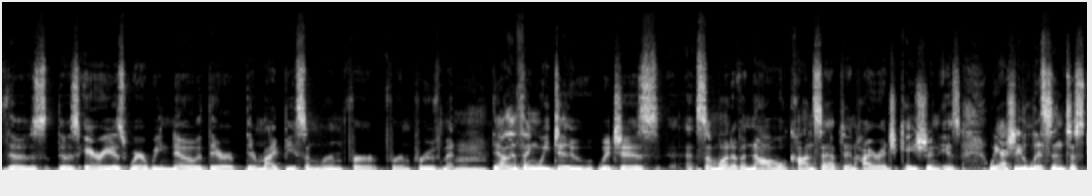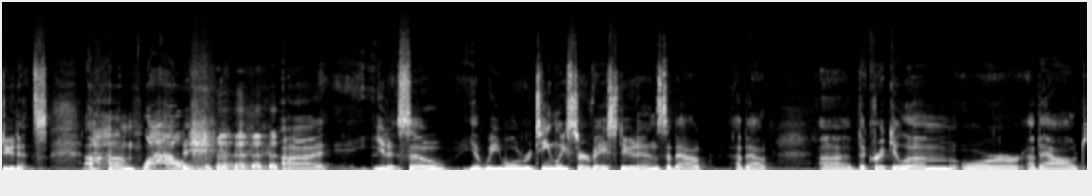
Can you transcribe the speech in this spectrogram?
those those areas where we know there there might be some room for for improvement. Mm. The other thing we do, which is somewhat of a novel concept in higher education, is we actually listen to students. Um, wow. uh, you know, so you know, we will routinely survey students about about uh, the curriculum or about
